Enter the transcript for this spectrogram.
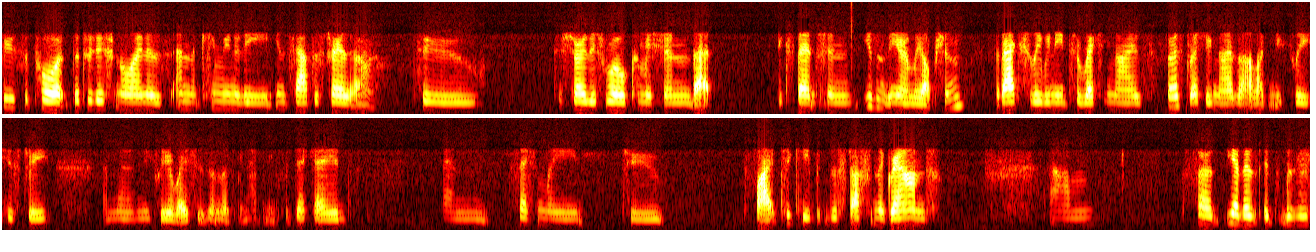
to support the traditional owners and the community in South Australia to to show this Royal Commission that expansion isn't the only option. That actually we need to recognise first recognise our like nuclear history and the nuclear racism that's been happening for decades, and secondly, to fight to keep the stuff in the ground. Um, so yeah, it was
